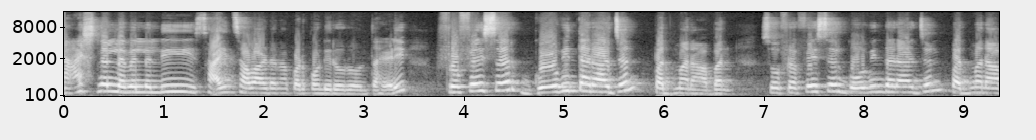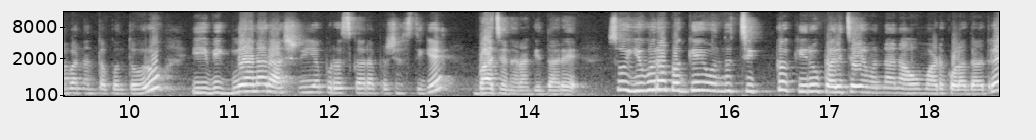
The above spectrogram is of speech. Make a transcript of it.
ನ್ಯಾಷನಲ್ ಲೆವೆಲಲ್ಲಿ ಸೈನ್ಸ್ ಅವಾರ್ಡ್ ಅನ್ನ ಪಡ್ಕೊಂಡಿರೋರು ಅಂತ ಹೇಳಿ professor Govindarajan Padmanabhan. So professor Govindarajan Padmanabhan ಅಂತಕ್ಕಂಥವ್ರು ಈ ವಿಜ್ಞಾನ ರಾಷ್ಟ್ರೀಯ ಪುರಸ್ಕಾರ ಪ್ರಶಸ್ತಿಗೆ ಭಾಜನರಾಗಿದ್ದಾರೆ. ಸೊ ಇವರ ಬಗ್ಗೆ ಒಂದು ಚಿಕ್ಕ ಕಿರು ಪರಿಚಯವನ್ನ ನಾವು ಮಾಡ್ಕೊಳ್ಳೋದಾದ್ರೆ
